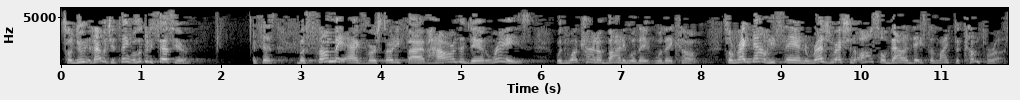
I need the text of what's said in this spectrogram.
So do, is that what you think? Well, look what he says here. He says, but some may ask, verse 35, how are the dead raised? With what kind of body will they, will they come? So right now he's saying the resurrection also validates the life to come for us.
